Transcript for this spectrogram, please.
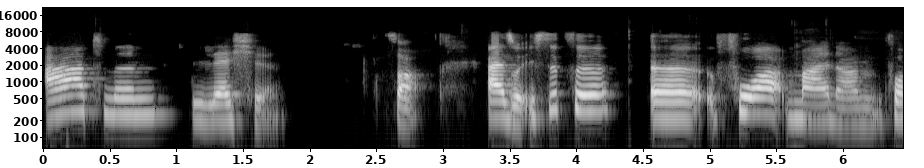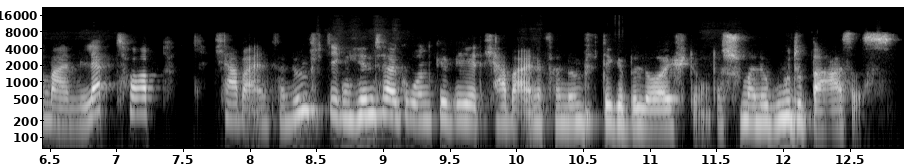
Atmen, lächeln. So, also ich sitze äh, vor, meinem, vor meinem Laptop. Ich habe einen vernünftigen Hintergrund gewählt. Ich habe eine vernünftige Beleuchtung. Das ist schon mal eine gute Basis.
